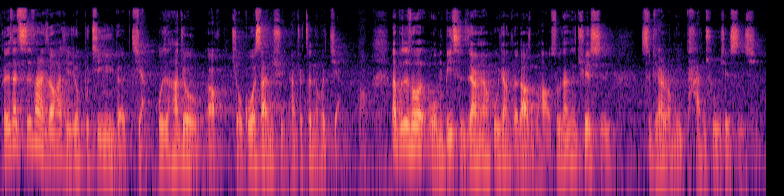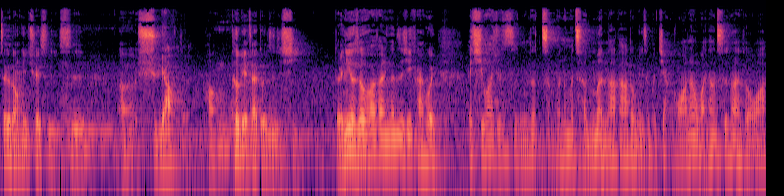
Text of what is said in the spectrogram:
可是，在吃饭的时候，他其实就不经意的讲，或者他就呃酒过三巡，他就真的会讲。那不是说我们彼此这样要互相得到什么好处，但是确实是比较容易谈出一些事情。这个东西确实是呃需要的，哈、特别在对日系，对你有时候会发现跟日系开会，哎，奇怪就是怎么这怎么那么沉闷？那大家都没怎么讲话。那晚上吃饭的时候，哇，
